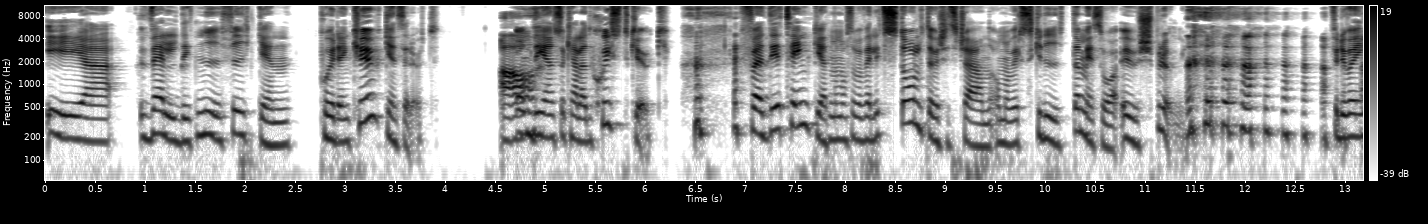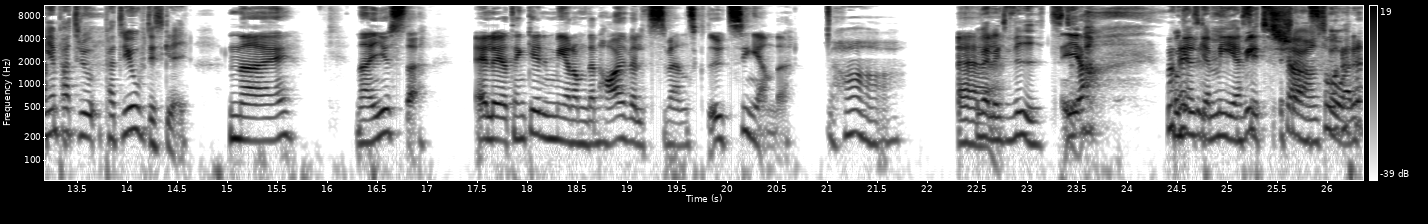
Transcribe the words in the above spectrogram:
är väldigt nyfiken på hur den kuken ser ut. Ja. Om det är en så kallad schysst kuk. För det tänker jag att man måste vara väldigt stolt över sitt kön om man vill skryta med så ursprung. För det var ingen patri- patriotisk grej. Nej. Nej, just det. Eller jag tänker mer om den har ett väldigt svenskt utseende. Jaha. Eh, Väldigt vit. typ. Ja. Och ganska mesigt Vitt könshår.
